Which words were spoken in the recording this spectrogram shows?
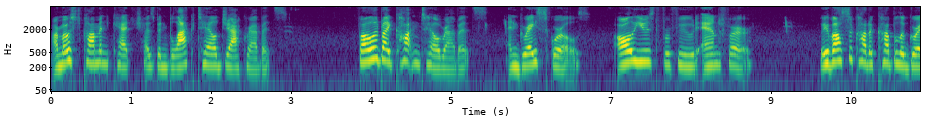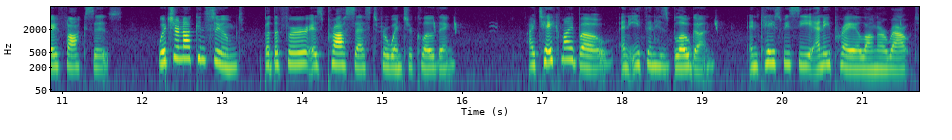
Our most common catch has been black tailed jackrabbits, followed by cottontail rabbits and gray squirrels, all used for food and fur. We have also caught a couple of gray foxes, which are not consumed, but the fur is processed for winter clothing. I take my bow and Ethan his blowgun in case we see any prey along our route.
